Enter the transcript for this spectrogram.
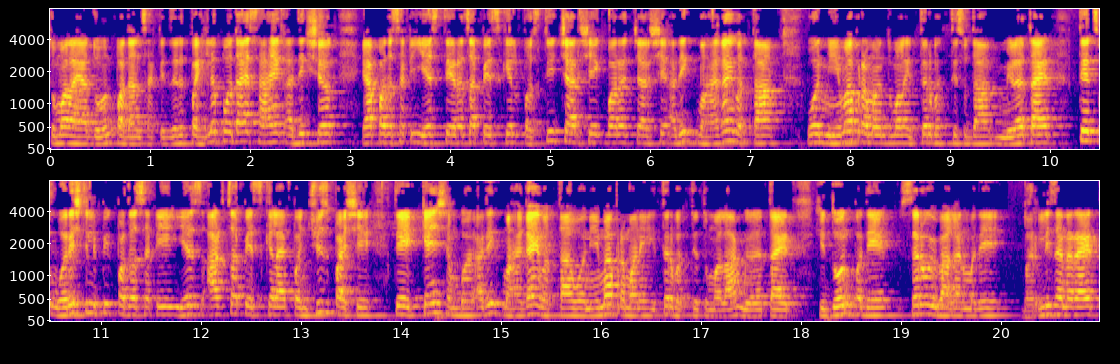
तुम्हाला या दोन पदांसाठी जर पहिलं पद आहे सहाय्यक अधीक्षक या पदासाठी एस तेराचा पे स्केल पस्तीस चारशे एक बारा चारशे अधिक महागाई भत्ता व नियमाप्रमाणे तुम्हाला इतर भत्ते सुद्धा मिळत आहेत. तेच वरिष्ठ लिपिक पदासाठी एस आठचा पे स्केल आहे पंचवीस पाचशे ते एक्क्याऐंशी शंभर अधिक महागाई भत्ता व नियमाप्रमाणे इतर भत्ते तुम्हाला मिळत आहेत. ही दोन पदे सर्व विभागांमध्ये भरली जाणार आहेत.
